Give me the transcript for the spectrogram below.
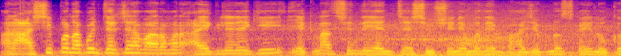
आणि अशी पण आपण चर्चा वारंवार ऐकलेली आहे की एकनाथ शिंदे यांच्या शिवसेनेमध्ये भाजपनंच काही लोक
